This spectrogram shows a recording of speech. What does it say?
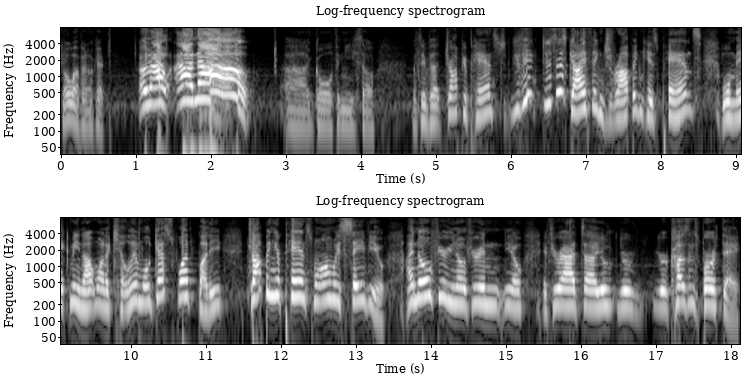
No weapon, okay. Oh no! Oh no! Uh, goal thingy, so let's aim for that. Drop your pants. You think, does this guy think dropping his pants will make me not want to kill him? Well, guess what, buddy? Dropping your pants will always save you. I know if you're, you know, if you're in, you know, if you're at uh, your, your, your cousin's birthday,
